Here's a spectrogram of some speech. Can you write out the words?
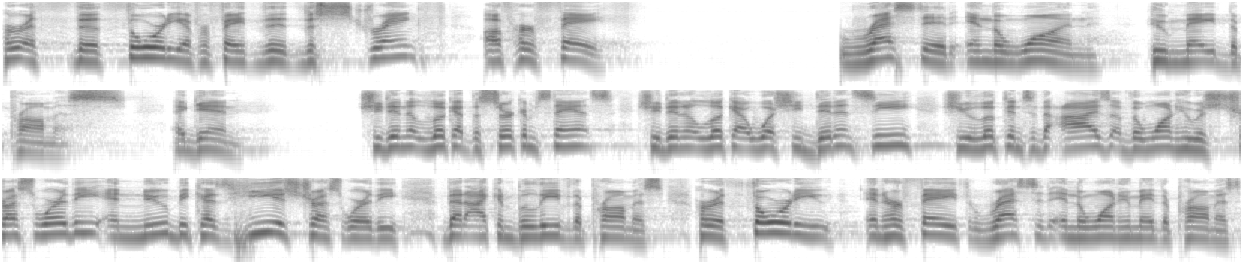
her uh, the authority of her faith, the, the strength of her faith rested in the one who made the promise. Again, she didn't look at the circumstance. She didn't look at what she didn't see. She looked into the eyes of the one who was trustworthy and knew because he is trustworthy that I can believe the promise. Her authority and her faith rested in the one who made the promise,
